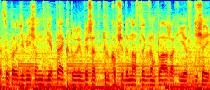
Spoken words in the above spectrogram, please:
e, Super 90 GT, który wyszedł tylko w 17 egzemplarzach i jest dzisiaj,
